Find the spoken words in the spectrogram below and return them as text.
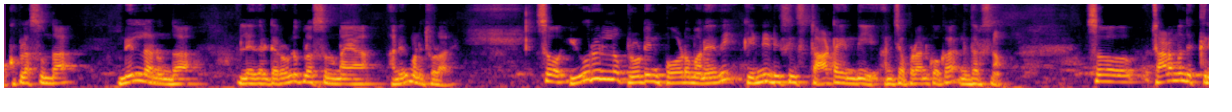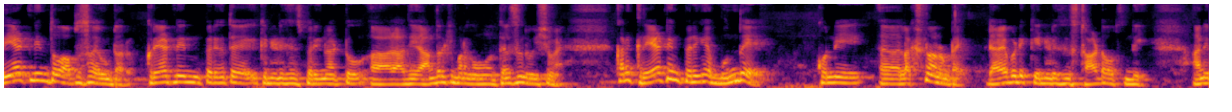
ఒక ప్లస్ ఉందా నిల్ అని ఉందా లేదంటే రెండు ప్లస్లు ఉన్నాయా అనేది మనం చూడాలి. సో యూరిన్లో ప్రోటీన్ పోవడం అనేది కిడ్నీ డిసీజ్ స్టార్ట్ అయింది అని చెప్పడానికి ఒక నిదర్శనం. సో చాలామంది క్రియాటినిన్తో అబ్సెస్ అయి ఉంటారు. క్రియాటినిన్ పెరిగితే కిడ్నీ డిసీజ్ పెరిగినట్టు అది అందరికీ మనకు తెలిసిన విషయమే. కానీ క్రియాటిన్ పెరిగే ముందే కొన్ని లక్షణాలు ఉంటాయి. డయాబెటిక్ కిడ్నీ డిసీజ్ స్టార్ట్ అవుతుంది అని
